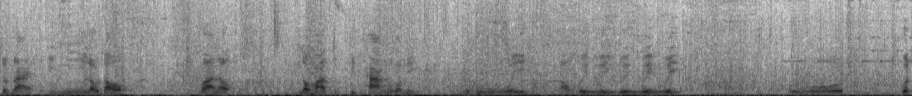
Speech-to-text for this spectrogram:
จนได้ อือหือเราเดาว่าแล้ว เรามาผิดทางหรือเปล่านี่ โอ้โห เอาเฮ้ยเฮ้ยเฮ้ยเฮ้ยเฮ้ยโอ้โห กด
